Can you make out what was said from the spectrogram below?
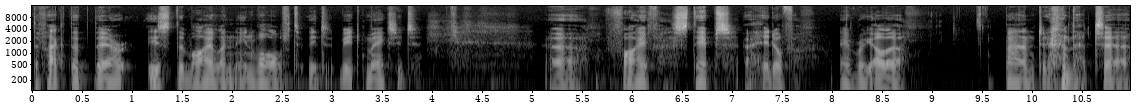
the fact that there is the violin involved, it it makes it uh, five steps ahead of every other band that uh,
